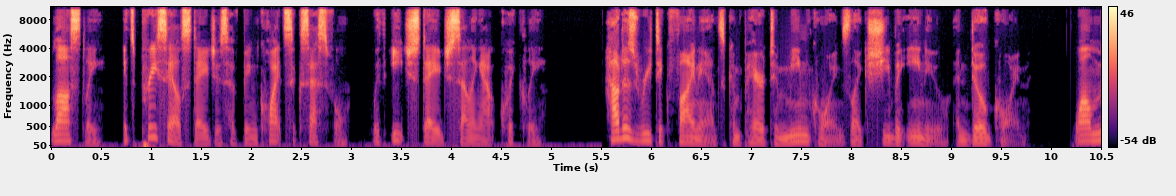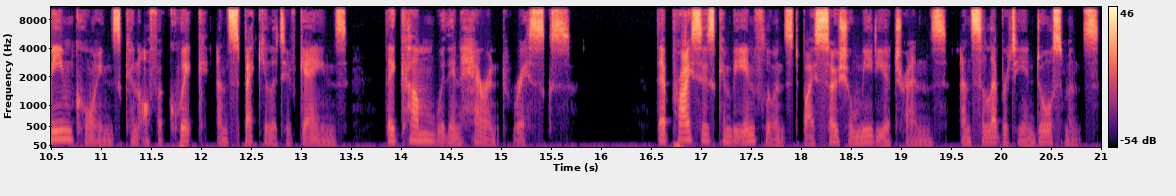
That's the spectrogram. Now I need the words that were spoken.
Lastly, its pre sale stages have been quite successful, with each stage selling out quickly. How does Retik Finance compare to meme coins like Shiba Inu and Dogecoin? While meme coins can offer quick and speculative gains, they come with inherent risks. Their prices can be influenced by social media trends and celebrity endorsements,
